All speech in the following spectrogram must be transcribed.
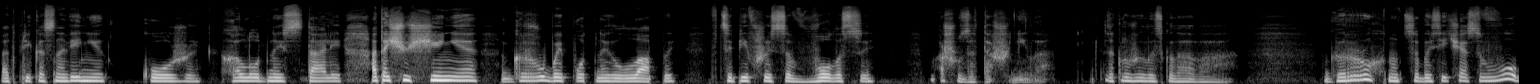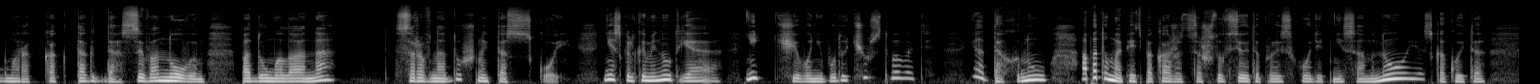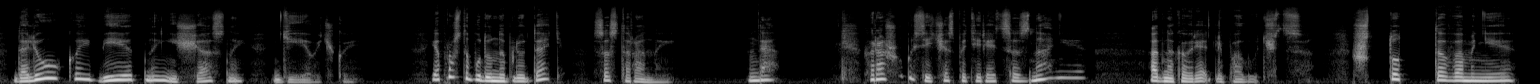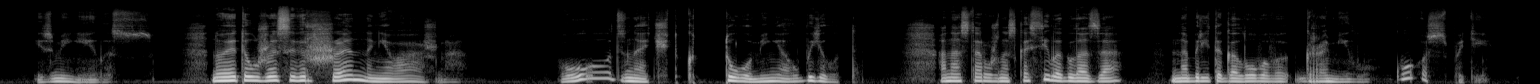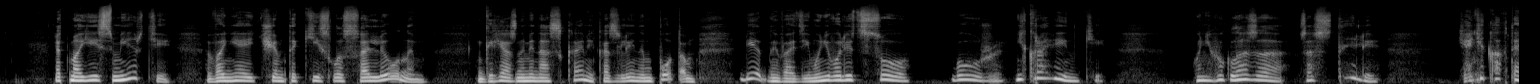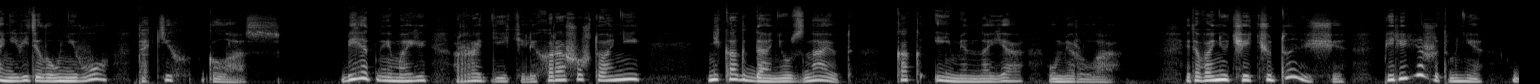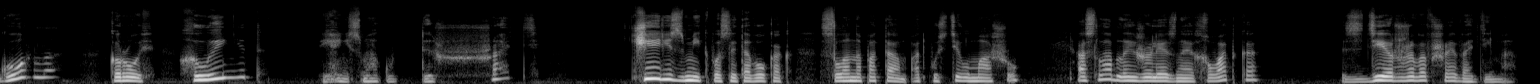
от прикосновения кожи, холодной стали, от ощущения грубой потной лапы, вцепившейся в волосы. Машу затошнило. Закружилась голова. Грохнуться бы сейчас в обморок, как тогда с Ивановым, подумала она с равнодушной тоской. Несколько минут я ничего не буду чувствовать и отдохну, а потом опять покажется, что все это происходит не со мной, а с какой-то далекой, бедной, несчастной девочкой. Я просто буду наблюдать со стороны. Да, хорошо бы сейчас потерять сознание, однако вряд ли получится. Что-то во мне изменилось, но это уже совершенно не важно. Вот, значит, кто меня убьет. Она осторожно скосила глаза на бритоголового громилу. Господи! От моей смерти воняет чем-то кисло-соленым, грязными носками, козлиным потом. Бедный Вадим, у него лицо, боже, не кровинки. У него глаза застыли. Я никогда не видела у него таких глаз. Бедные мои родители, хорошо, что они никогда не узнают, как именно я умерла. Это вонючее чудовище перережет мне горло, кровь хлынет, я не смогу дышать. Через миг после того, как слонопотам отпустил Машу, ослабла и железная хватка, сдерживавшая Вадима.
